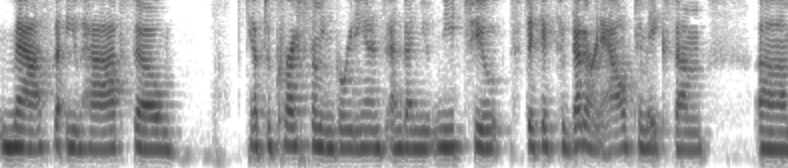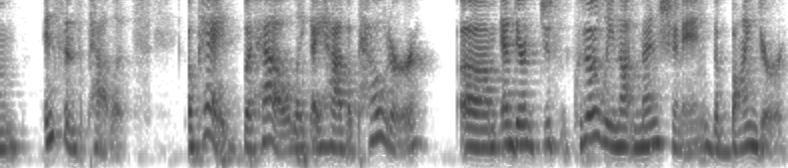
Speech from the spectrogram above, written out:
mass that you have. So you have to crush some ingredients and then you need to stick it together now to make some um, incense pellets. Okay, but how? Like I have a powder um, and they're just clearly not mentioning the binder.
